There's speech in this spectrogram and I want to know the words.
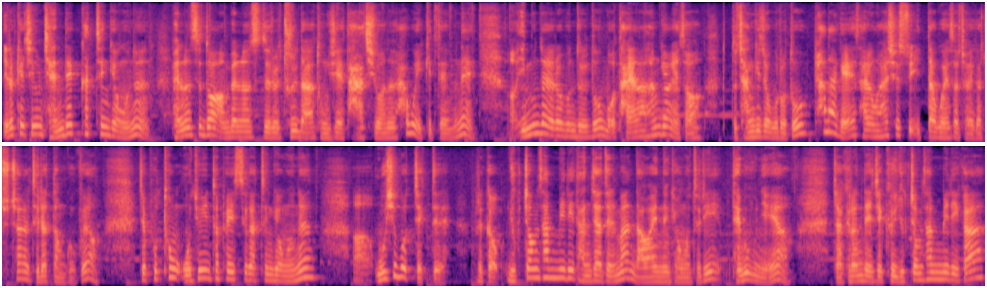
이렇게 지금 젠덱 같은 경우는 balanced와 unbalanced를 둘 다 동시에 다 지원을 하고 있기 때문에 어, 입문자 여러분들도 뭐 다양한 환경에서 또 장기적으로도 편하게 사용하실 수 있다고 해서 저희가 추천을 드렸던 거고요. 이제 보통 오디오 인터페이스 같은 경우는 어, 55잭들 그러니까 6.3mm 단자들만 나와 있는 경우들이 대부분이에요. 자, 그런데 이제 그 6.3mm가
